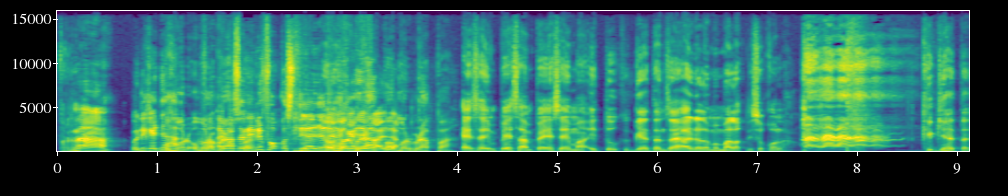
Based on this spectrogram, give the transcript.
Pernah. oh, ini kayaknya Umur- umur episode berapa? ini fokus dia aja deh, Umur berapa? banyak. Umur berapa? SMP sampai SMA itu kegiatan saya adalah memalak di sekolah. kegiatan.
